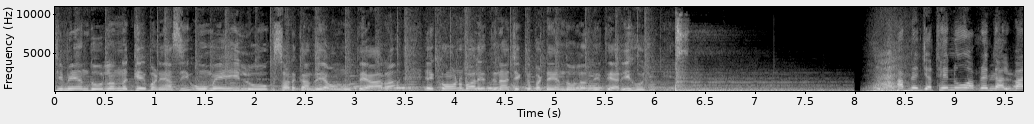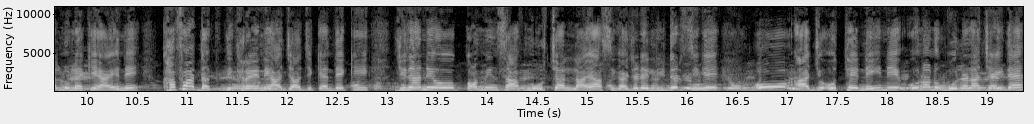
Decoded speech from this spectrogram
ਜਿਵੇਂ ਅੰਦੋਲਨ ਅੱਗੇ ਬਣਿਆ ਸੀ, ਉਵੇਂ ਹੀ ਲੋਕ ਸੜਕਾਂ ਤੇ ਆਉਣ ਨੂੰ ਤਿਆਰ ਆ। ਇਹ ਆਉਣ ਵਾਲੇ ਦਿਨਾਂ 'ਚ ਇੱਕ ਵੱਡੇ ਅੰਦੋਲਨ ਦੀ ਤਿਆਰੀ ਹੋ ਚੁੱਕੀ ਹੈ? ਆਪਣੇ ਜਥੇ ਨੂੰ, ਆਪਣੇ ਦਲਬਲ ਨੂੰ ਲੈ ਕੇ ਆਏ ਨੇ। ਖਫਾ ਦਕ ਦਿਖ ਰਹੇ ਨੇ ਅੱਜ ਅੱਜ ਕਹਿੰਦੇ ਕਿ ਜਿਨ੍ਹਾਂ ਨੇ ਉਹ ਕੌਮੀ ਇਨਸਾਫ ਮੋਰਚਾ ਲਾਇਆ ਸੀਗਾ, ਜਿਹੜੇ ਲੀਡਰ ਸੀਗੇ, ਉਹ ਅੱਜ ਉੱਥੇ ਨਹੀਂ ਨੇ। ਉਹਨਾਂ ਨੂੰ ਬੋਲਣਾ ਚਾਹੀਦਾ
